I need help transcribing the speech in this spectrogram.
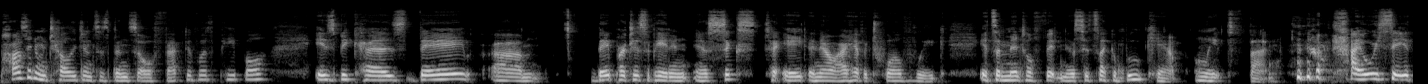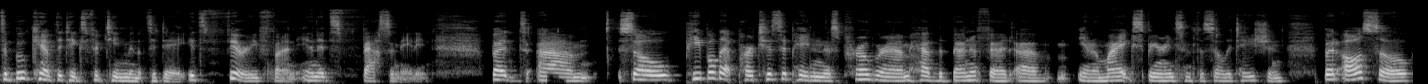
positive intelligence has been so effective with people is because they um, they participate in, a six to eight, and now I have a 12 week. It's a mental fitness. It's like a boot camp, only it's fun. I always say it's a boot camp that takes 15 minutes a day. It's very fun and it's fascinating. But um, so people that participate in this program have the benefit of you know my experience in facilitation but also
